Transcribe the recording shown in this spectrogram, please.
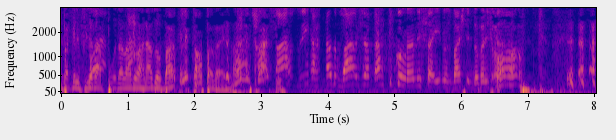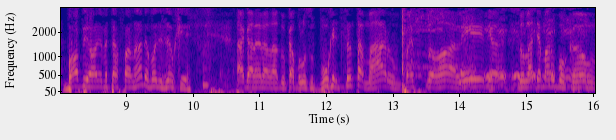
pra aquele filho da puta lá do Arnaldo Barro, que ele topa, velho. Ah, é fácil. Barros, hein? Arnaldo Barros já tá articulando isso aí nos bastidores, cara. Ó, Bob Oliver tá falando, eu vou dizer o quê? A galera lá do Cabuloso Burger de Santa Amaro, o pessoal ali do lado de Amaro Bocão,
